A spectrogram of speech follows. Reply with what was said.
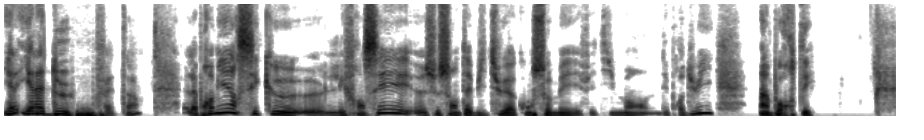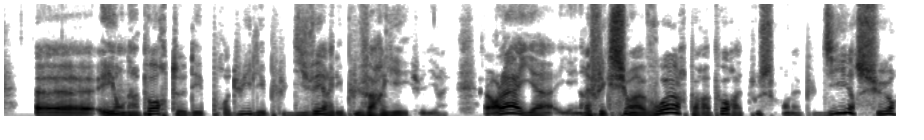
il y, en a deux en fait. La première, c'est que les Français se sont habitués à consommer effectivement des produits importés et on importe des produits les plus divers et les plus variés, je dirais. Alors là, il y a, une réflexion à avoir par rapport à tout ce qu'on a pu dire sur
